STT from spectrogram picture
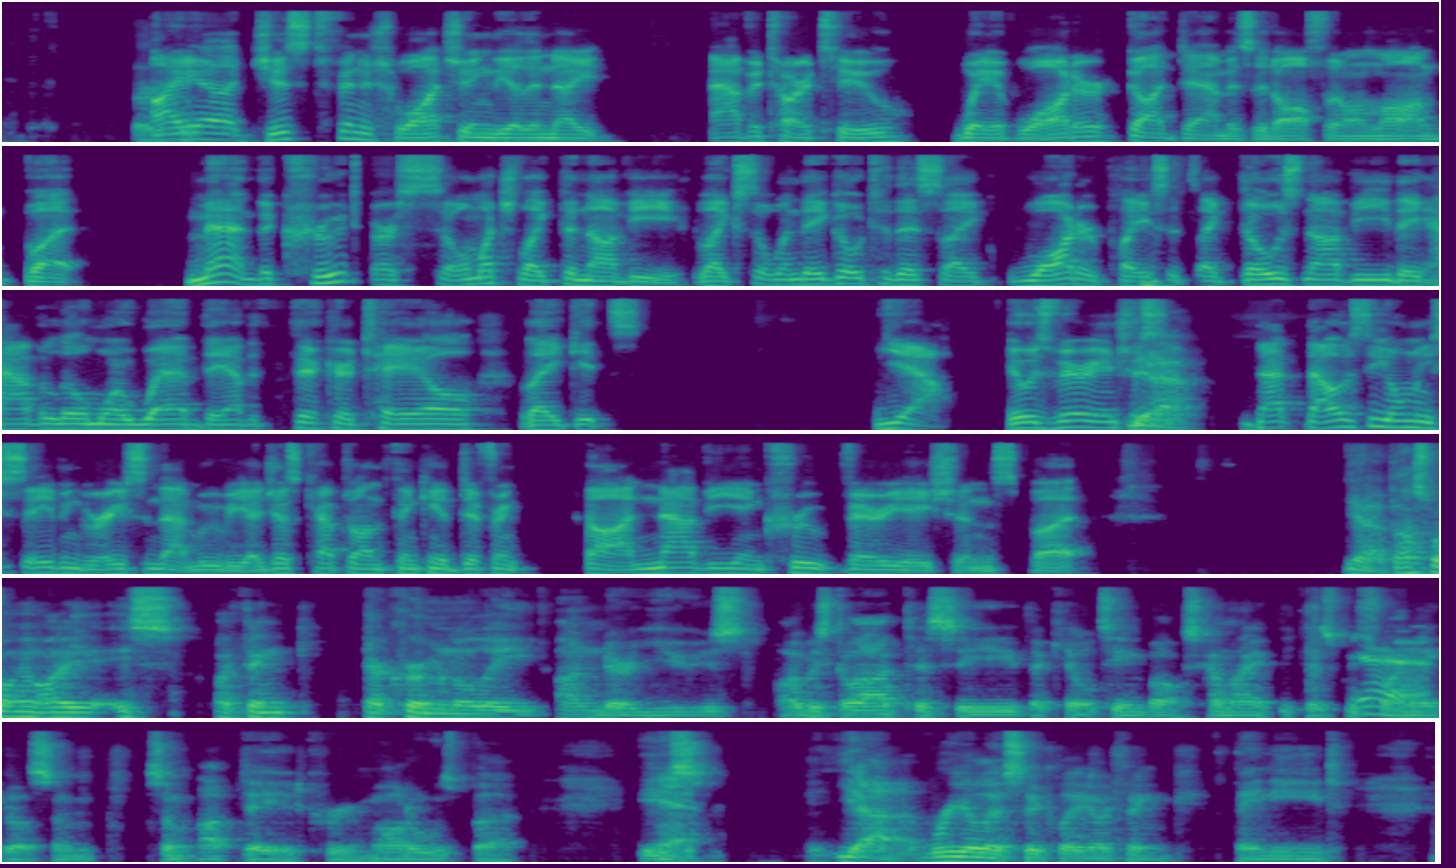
I uh, just finished watching the other night Avatar 2 Way of Water. God damn, is it awful and long. But man, the Kroot are so much like the Navi. Like, so when they go to this like water place, it's like those Navi, they have a little more web, they have a thicker tail. Like, it's yeah, it was very interesting. yeah. That that was the only saving grace in that movie. I just kept on thinking of different uh Navi and Kroot variations, but Yeah, that's why I it's I think they're criminally underused. I was glad to see the Kill Team box come out because we Yeah. finally got some some updated Kroot models, but it's yeah, realistically I think they need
